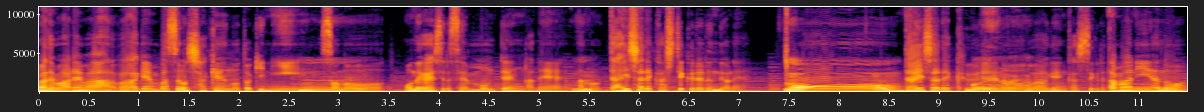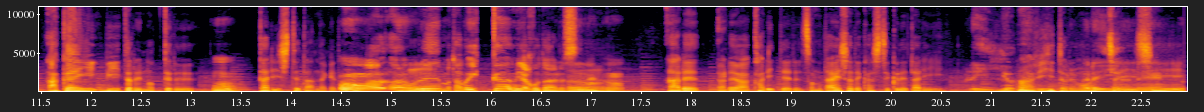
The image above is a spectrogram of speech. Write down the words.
まあでもあれはワーゲンバスの車検の時に、うん。そのお願いしてる専門店がね、うん。あの台車で貸してくれるんだよね。おー台車で空冷のワーゲン貸してくれるたまにあの赤いビートルに乗ってるうん。たりしてたんだけど、うん。ああうん。俺も多分一回は見たことあるっすね。ううん。んあれあれは借りてるその台車で貸してくれたり、あれいいよまあ、ねビートルもめっちゃいいし。ね。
